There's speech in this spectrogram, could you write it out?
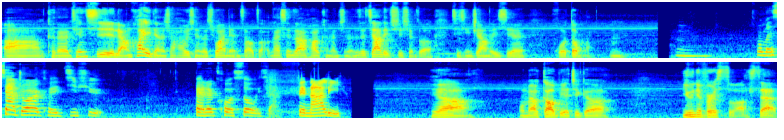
啊，可能天气凉快一点的时候，还会选择去外面走走。那现在的话，可能只能在家里去选择进行这样的一些活动了。嗯嗯，我们下周二可以继续 Better Call soul 一下 Finale。Yeah，我们要告别这个。Universe 了，sad。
